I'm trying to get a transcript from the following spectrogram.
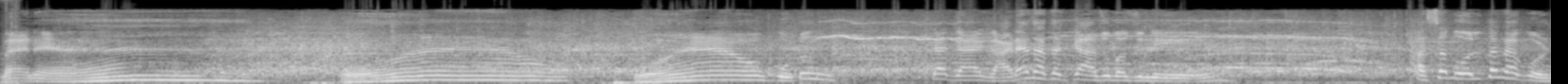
मैंने कुठून त्या गा गाड्या जातात का आजूबाजूनी असं बोलतं का कोण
